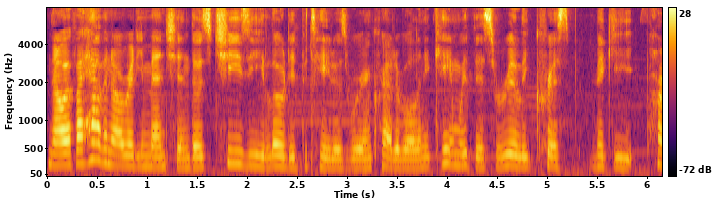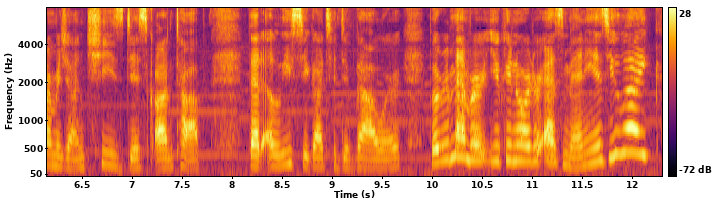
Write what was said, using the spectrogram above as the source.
Now, if I haven't already mentioned, those cheesy loaded potatoes were incredible, and it came with this really crisp Mickey Parmesan cheese disc on top that Alicia got to devour. But remember, you can order as many as you like.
